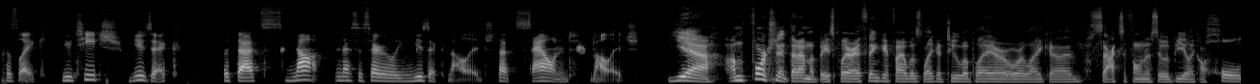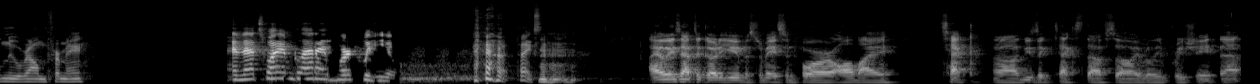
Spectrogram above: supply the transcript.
Because like you teach music, but that's not necessarily music knowledge, that's sound knowledge. Yeah, I'm fortunate that I'm a bass player. I think if I was like a tuba player or like a saxophonist, it would be like a whole new realm for me. And that's why I'm glad I work with you. Thanks. Mm-hmm. I always have to go to you, Mr. Mason, for all my tech, uh, music tech stuff. So I really appreciate that.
